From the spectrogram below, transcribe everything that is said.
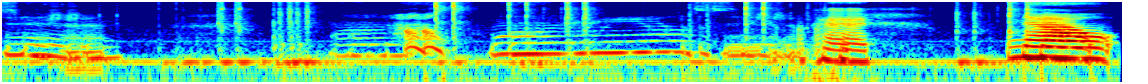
decision. One one real decision. Okay, now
